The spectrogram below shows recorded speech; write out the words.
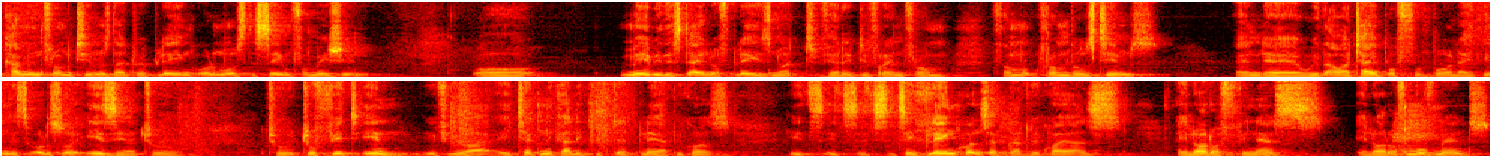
coming from teams that were playing almost the same formation, or maybe the style of play is not very different from from, from those teams. And uh, with our type of football, I think it's also easier to to to fit in if you are a technically gifted player because it's it's it's, it's a playing concept that requires a lot of finesse, a lot of movement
